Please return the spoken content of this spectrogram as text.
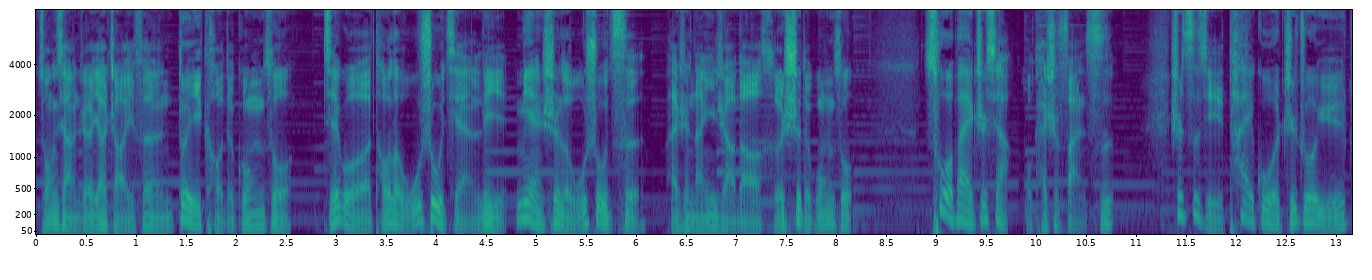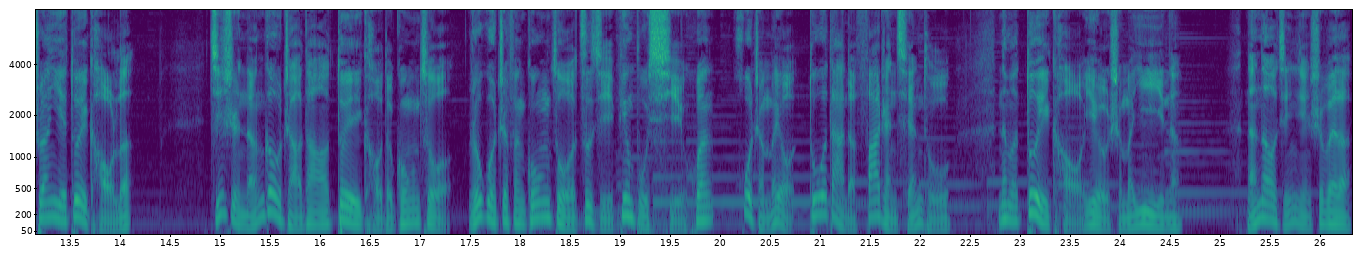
总想着要找一份对口的工作。结果投了无数简历，面试了无数次，还是难以找到合适的工作。挫败之下，我开始反思，是自己太过执着于专业对口了。即使能够找到对口的工作，如果这份工作自己并不喜欢，或者没有多大的发展前途，那么对口又有什么意义呢？难道仅仅是为了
